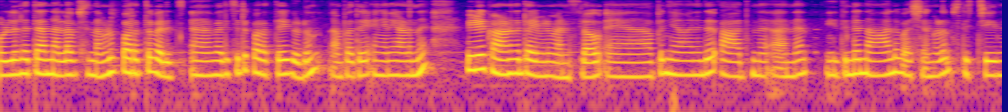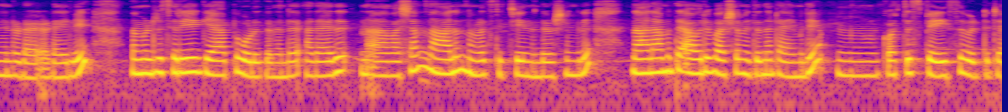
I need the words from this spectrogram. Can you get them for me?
ഉള്ളിലത്തെ ആ നല്ല വശം നമ്മൾ പുറത്ത് വലിച്ച് വലിച്ചിട്ട് പുറത്തേക്ക് ഇടും. അപ്പോൾ അത് എങ്ങനെയാണെന്ന് വീഡിയോ കാണുന്ന ടൈമിൽ മനസ്സിലാവും. അപ്പം ഞാനിത് ആദ്യം തന്നെ ഇതിന്റെ നാല് വശങ്ങളും സ്റ്റിച്ച് ചെയ്യുന്നതിന്റെ ഇടയിൽ നമ്മളൊരു ചെറിയ ഗ്യാപ്പ് കൊടുക്കുന്നുണ്ട്. അതായത് വശം നാലും നമ്മൾ സ്റ്റിച്ച് ചെയ്യുന്നുണ്ട്. പക്ഷേങ്കിൽ നാലാമത്തെ ആ ഒരു വശം എത്തുന്ന ടൈമിൽ കുറച്ച് സ്പേസ് വിട്ടിട്ട്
